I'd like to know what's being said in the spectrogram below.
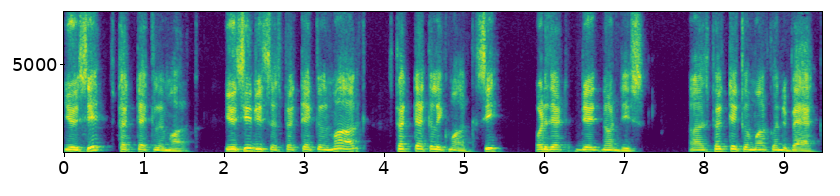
You see spectacular mark. You see this spectacular mark, spectacular mark. See what is that? Not this. Uh, spectacular mark on the back,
